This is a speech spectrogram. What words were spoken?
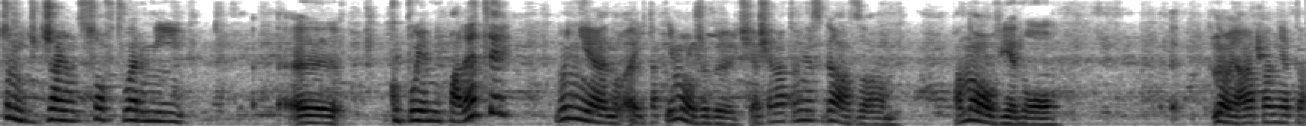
Co mi Giant Software mi yy, kupuje mi palety? No nie, no ej, tak nie może być. Ja się na to nie zgadzam. Panowie, no. No ja pewnie to...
